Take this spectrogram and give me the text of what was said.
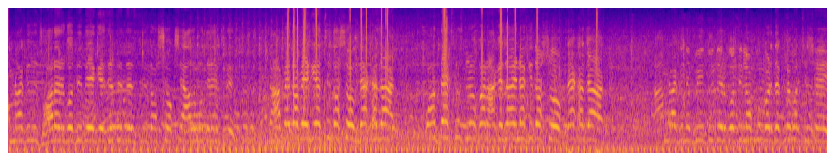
আমরা কিন্তু ঝড়ের গতিতে এগিয়ে যেতে দেখছি দর্শক সে আলমদিন এক্সপ্রেস। ধাপে ধাপে এগিয়ে যাচ্ছে দর্শক, দেখা যাক। পদ্মা আগে নাকি দর্শক? দেখা যাক। আমরা কিন্তু বিদ্যুতের গতি লক্ষ্য করে দেখতে পাচ্ছি সেই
